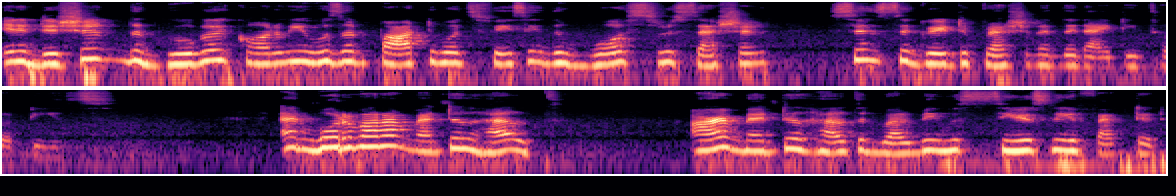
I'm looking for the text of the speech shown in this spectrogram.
In addition, the global economy was on path towards facing the worst recession since the Great Depression in the 1930s. And what about our mental health? Our mental health and well being was seriously affected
